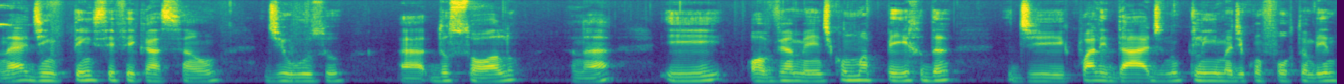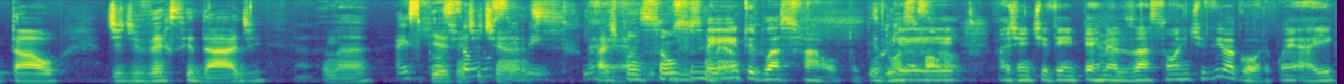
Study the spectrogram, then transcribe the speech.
né, de intensificação de uso uh, do solo, né, e, obviamente, com uma perda de qualidade no clima, de conforto ambiental, de diversidade né? A expansão que a gente tinha cimento, antes. Né? A expansão do, do cimento, cimento, e do asfalto. E do asfalto. A gente vê a impermeabilização, a gente viu agora. Aí,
